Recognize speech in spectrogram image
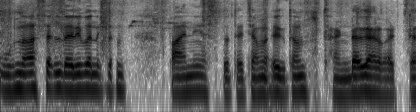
ऊन असेल तरी पण एकदम पाणी असतं. त्याच्यामध्ये एकदम थंडगार वाटतं.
